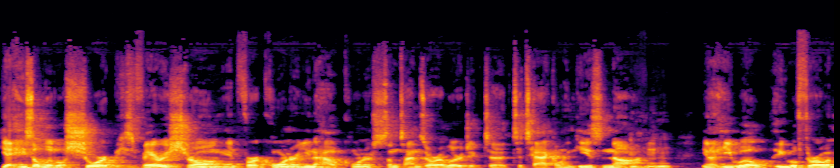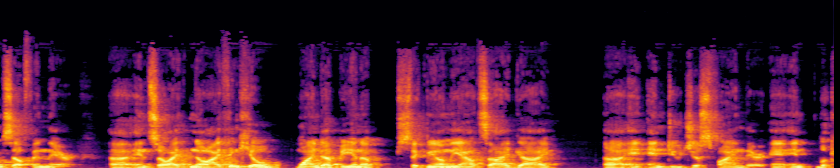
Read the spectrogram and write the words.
yeah he's a little short, but he's very strong. And for a corner, you know how corners sometimes are allergic to, to tackling. He is not. Mm-hmm. You know he will he will throw himself in there. Uh, and so I no, I think he'll wind up being a stick me on the outside guy uh, and, and, do just fine there. And, and, look,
